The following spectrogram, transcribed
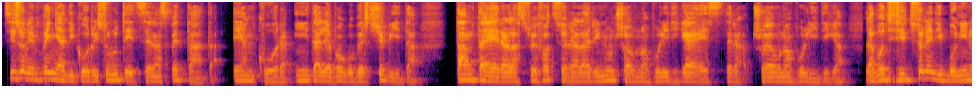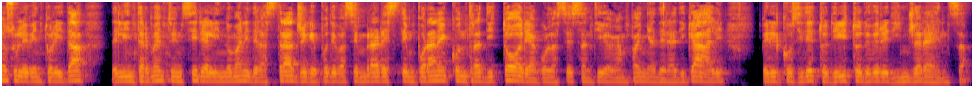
si sono impegnati con risolutezza inaspettata e ancora in Italia poco percepita Tanta era la sua fazione alla rinuncia a una politica estera, cioè a una politica. La posizione di Bonino sull'eventualità dell'intervento in Siria all'indomani della strage che poteva sembrare estemporanea e contraddittoria con la stessa antica campagna dei radicali per il cosiddetto diritto dovere di ingerenza.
